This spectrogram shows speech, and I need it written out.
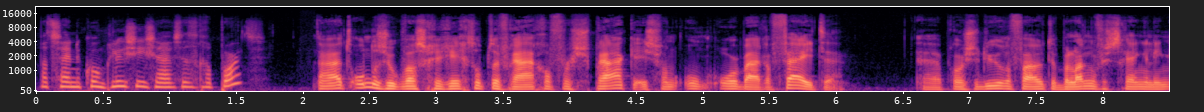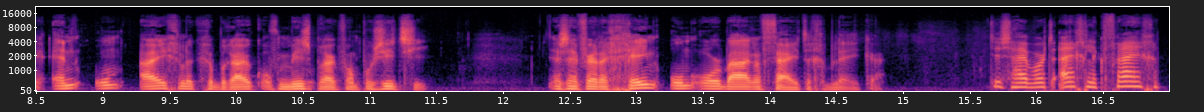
Wat zijn de conclusies uit het rapport? Nou, het onderzoek was gericht op de vraag of er sprake is van onoorbare feiten. Uh, procedurefouten, belangenverstrengelingen en oneigenlijk gebruik of misbruik van positie. Er zijn verder geen onoorbare feiten gebleken. Dus hij wordt eigenlijk vrijgepleit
